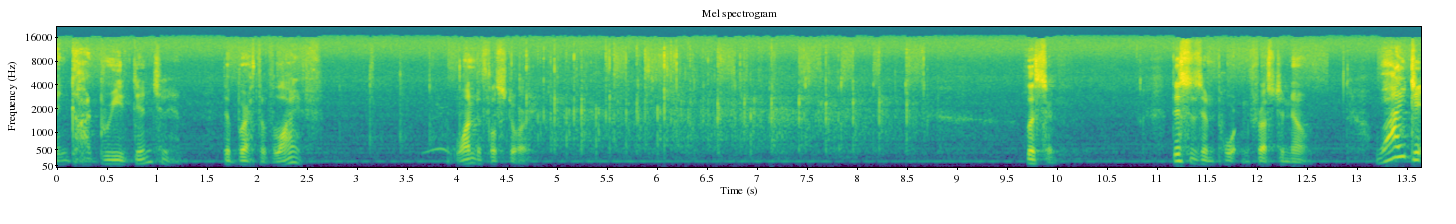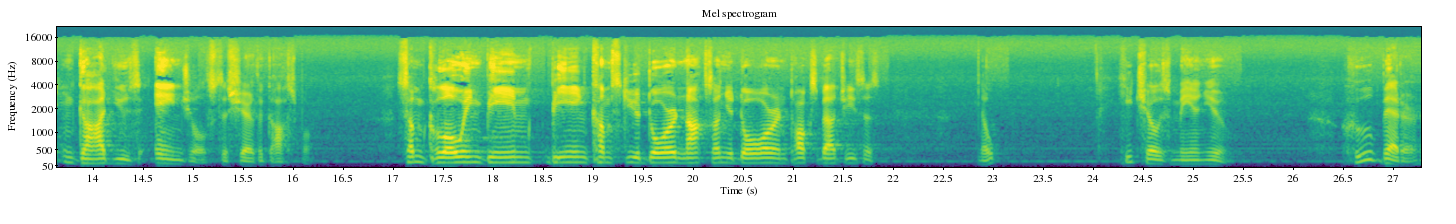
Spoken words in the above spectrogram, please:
and God breathed into him the breath of life. Wonderful story. Listen, this is important for us to know. Why didn't God use angels to share the gospel? Some glowing beam being comes to your door, knocks on your door, and talks about Jesus. Nope. He chose me and you. Who better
